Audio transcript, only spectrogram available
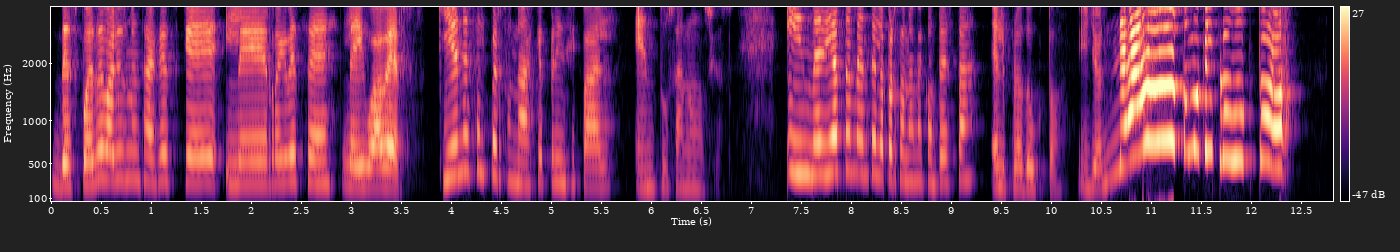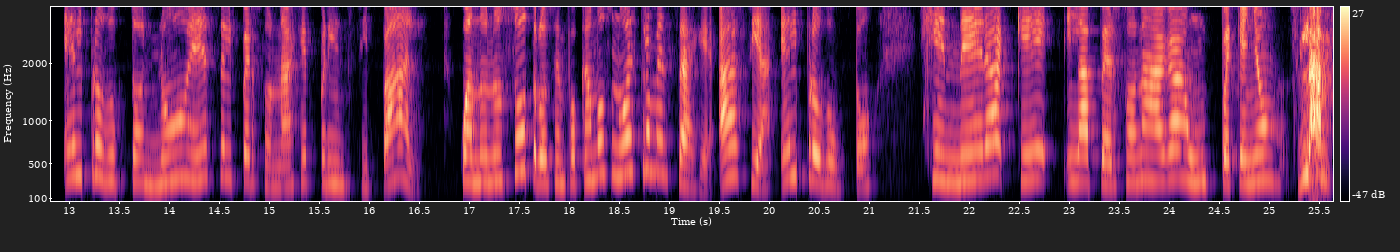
después de varios mensajes que le regresé, le digo, a ver, ¿quién es el personaje principal en tus anuncios? Inmediatamente la persona me contesta el producto. Y yo, no, ¿cómo que el producto? El producto no es el personaje principal. Cuando nosotros enfocamos nuestro mensaje hacia el producto, genera que la persona haga un pequeño slam.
